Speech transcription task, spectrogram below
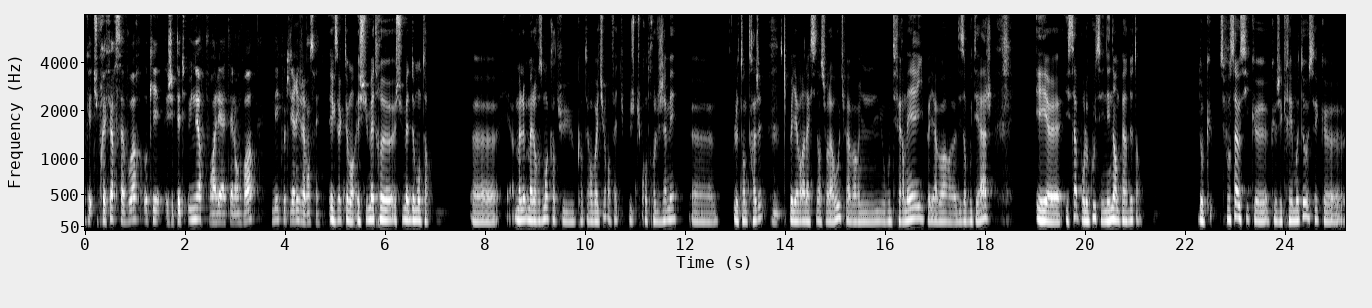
Ok, tu préfères savoir, ok, j'ai peut-être une heure pour aller à tel endroit, mais quoi qu'il arrive, j'avancerai. Exactement. Et je suis maître, je suis maître de mon temps. Euh, mal- malheureusement, quand tu quand es en voiture, en fait, tu, tu contrôles jamais euh, le temps de trajet. Mm. Parce qu'il peut y avoir un accident sur la route, il peut y avoir une, une route fermée, il peut y avoir euh, des embouteillages. Et, euh, et ça, pour le coup, c'est une énorme perte de temps. Donc, c'est pour ça aussi que, que j'ai créé Moto, c'est que,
